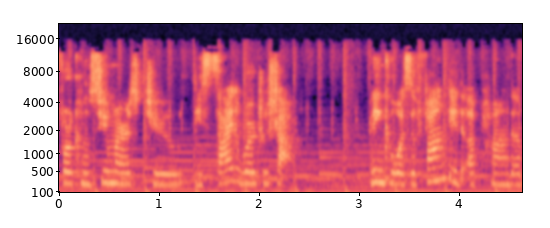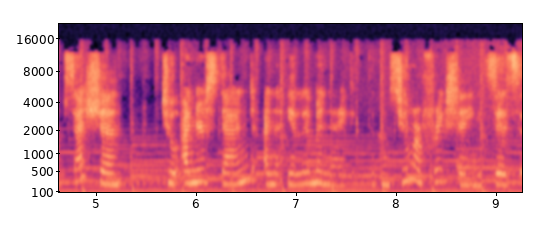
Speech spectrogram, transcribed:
for consumers to decide where to shop. Linc was founded upon the obsession to understand and eliminate the consumer friction exists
